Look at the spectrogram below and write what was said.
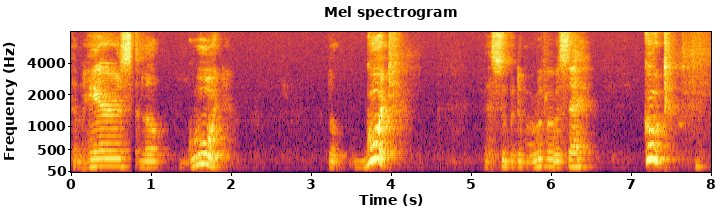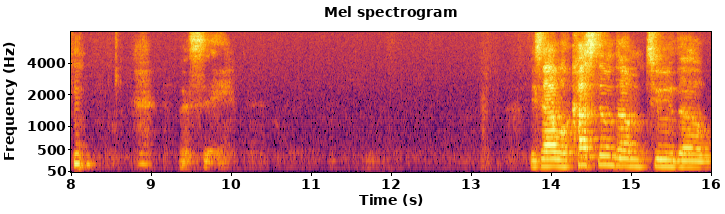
Them hares look good look good. As Super Duper Roofer would say, good. Let's see. He said, I will custom them to the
